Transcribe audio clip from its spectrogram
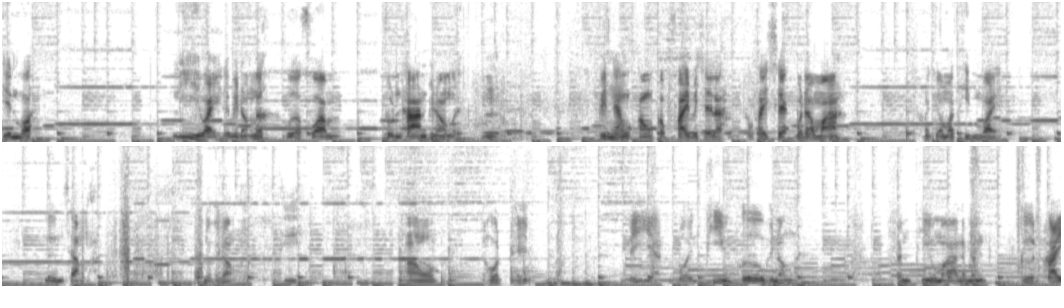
เห็นบ่หลีไว้เด้อพี่น้องเนอะเพื่อความทนทานพี่น้องเลยอืมเป็นหยังเอากับไฟไปใช่ละกับไฟแซกบ่ได้เอามาเขาจะเอามาถิ่มไว้ลืมสั่งเด้อพี่น้องอืมเอาฮดให้ละเอียดบนผิวเพิ่มพี่น้องกันผิวมาแล้วมันเกิดภัย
